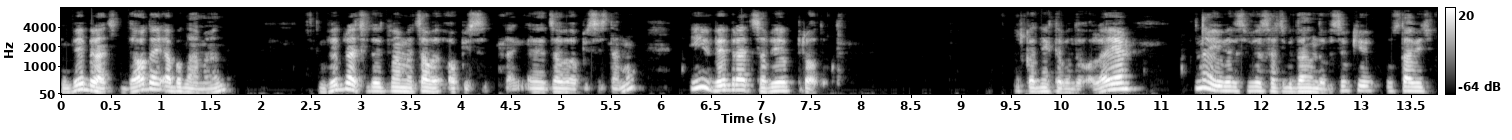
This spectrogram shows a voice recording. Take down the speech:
wybrać dodaj abonament, wybrać, tutaj mamy cały opis, e, cały opis systemu i wybrać sobie produkt. Na przykład niech to będą oleje. No i wysłać sobie dane do wysyłki, ustawić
